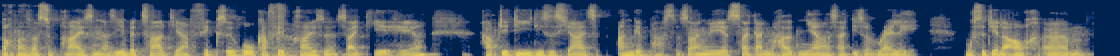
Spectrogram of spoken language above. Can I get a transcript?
Nochmals was zu Preisen. Also ihr bezahlt ja fixe Rohkaffeepreise seit jeher. Habt ihr die dieses Jahr jetzt angepasst? Das sagen wir jetzt seit einem halben Jahr, seit dieser Rallye. Musstet ihr da auch ähm,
